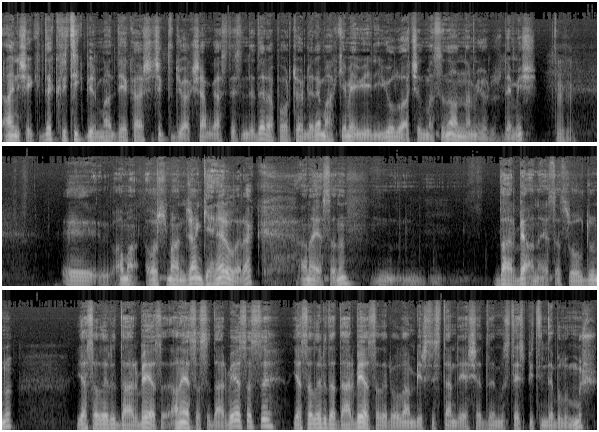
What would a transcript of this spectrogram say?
aynı şekilde kritik bir maddeye karşı çıktı diyor akşam gazetesinde de raportörlere mahkeme üyeliği yolu açılmasını anlamıyoruz demiş. Hı hı. Ee, ama Osmancan genel olarak anayasanın darbe anayasası olduğunu yasaları darbe yasa, anayasası darbe yasası, yasaları da darbe yasaları olan bir sistemde yaşadığımız tespitinde bulunmuş.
